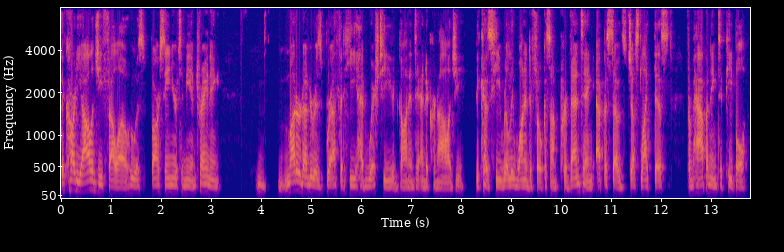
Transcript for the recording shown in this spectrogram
the cardiology fellow who was far senior to me in training muttered under his breath that he had wished he had gone into endocrinology because he really wanted to focus on preventing episodes just like this from happening to people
